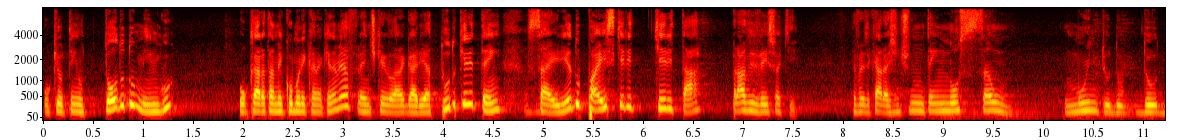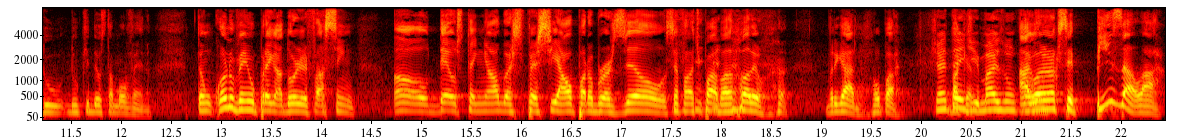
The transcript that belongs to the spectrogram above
O que eu tenho todo domingo, o cara tá me comunicando aqui na minha frente que ele largaria tudo que ele tem, sairia do país que ele, que ele tá pra viver isso aqui. Eu falei, cara, a gente não tem noção muito do, do, do, do que Deus tá movendo. Então, quando vem o pregador e ele fala assim, oh, Deus tem algo especial para o Brasil, você fala, tipo, ah, valeu, obrigado, opa. Já entendi, Bacana. mais um. Agora, na hora que você pisa lá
